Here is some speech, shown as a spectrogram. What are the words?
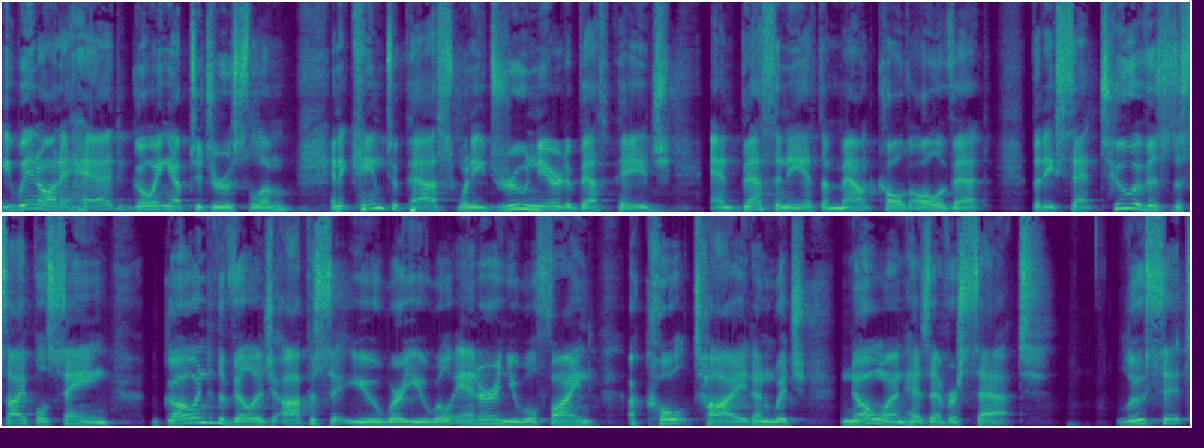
he went on ahead, going up to Jerusalem. And it came to pass when he drew near to Bethphage and Bethany at the mount called Olivet, that he sent two of his disciples, saying, Go into the village opposite you, where you will enter, and you will find a colt tied on which no one has ever sat loose it,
